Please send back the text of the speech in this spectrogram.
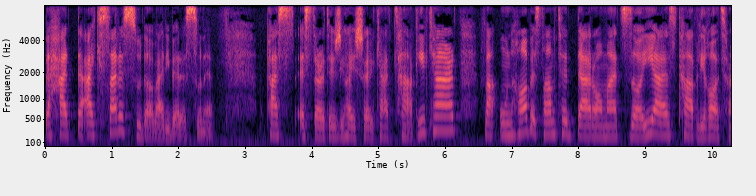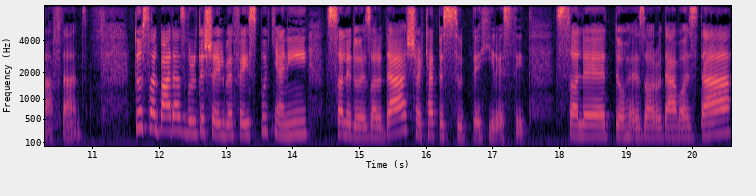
به حد اکثر سوداوری برسونه. پس استراتژی های شرکت تغییر کرد و اونها به سمت درآمدزایی از تبلیغات رفتند. دو سال بعد از ورود شریل به فیسبوک یعنی سال 2010 شرکت به سوددهی رسید. سال 2012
